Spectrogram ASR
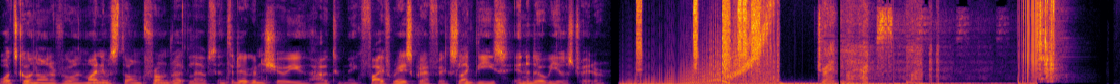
What's going on everyone, my name is Tom from Dreadlabs and today I'm going to show you how to make 5 race graphics like these in Adobe Illustrator. Dreadlabs.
